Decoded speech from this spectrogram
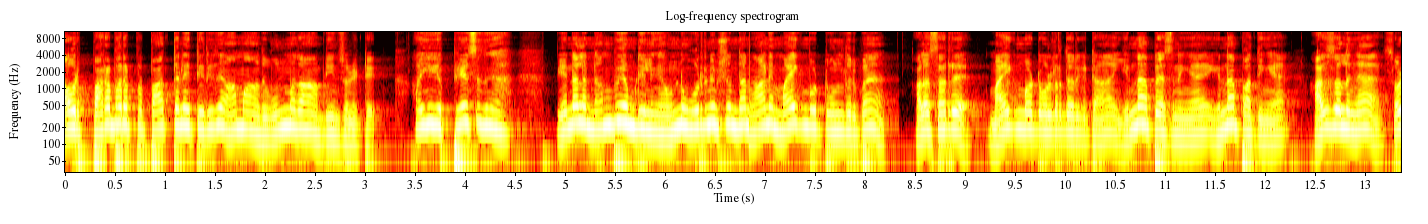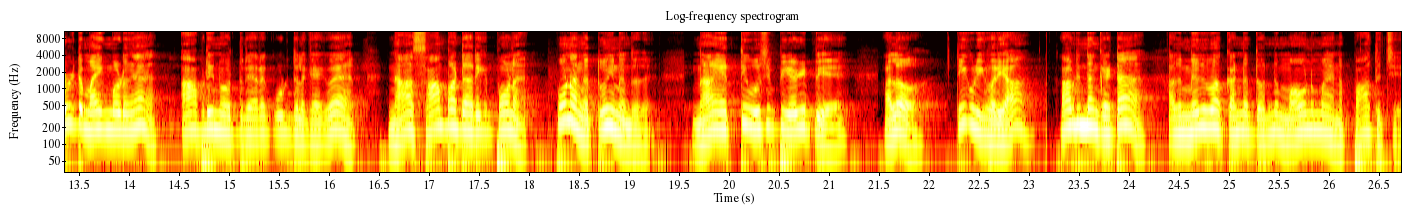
அவர் பரபரப்பை பார்த்தாலே தெரியுது ஆமாம் அது உண்மைதான் அப்படின்னு சொல்லிட்டு. ஐயோ பேசுதுங்க. என்னால் நம்பவே முடியலைங்க. இன்னும் ஒரு நிமிஷம் தான் நானே மயக்கம் போட்டு விழுந்திருப்பேன் ஹலோ சார் மயக்கம் போட்டு விழுறது இருக்கிட்டான் என்ன பேசுனீங்க? என்ன பார்த்தீங்க? அதை சொல்லுங்கள் சொல்லிட்டு மயக்கம் போடுங்க. அப்படின்னு ஒருத்தர் யாரை கூட்டத்தில் கேட்கவே நான் சாப்பாட்டு அறைக்கு போனேன். போனேன் அங்கே தூங்கி இருந்தது. நான் எத்தி உசுப்பி எழுப்பி ஹலோ டீ குடிக்க வரியா? அப்படின்னு தான் கேட்டேன். அது மெதுவாக கண்ணை திறந்து மௌனமாக என்னை பார்த்துச்சு.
